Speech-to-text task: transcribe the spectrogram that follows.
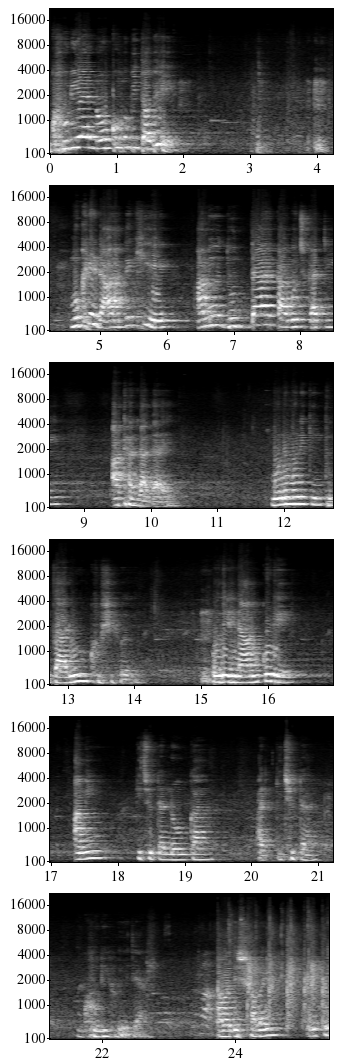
ঘুরিয়া নৌকো হবি তবে? মুখে রাগ দেখিয়ে আমিও দুধদার কাগজ কাটি আঠা লাগাই। মনে মনে কিন্তু দারুণ খুশি হই। ওদের নাম করে আমি কিছুটা নৌকা আর কিছুটা ঘুড়ি হয়ে যায়। আমাদের সবাই এরকম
